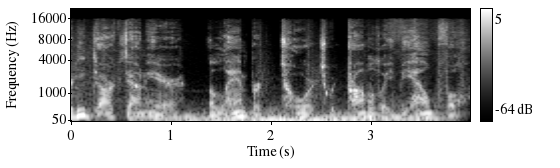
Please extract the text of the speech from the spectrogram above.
Pretty dark down here. A lamp or torch would probably be helpful.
